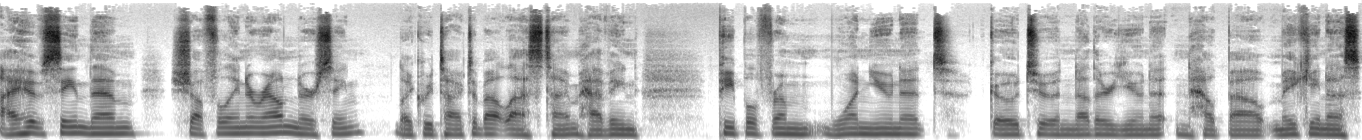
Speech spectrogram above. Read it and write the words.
I have seen them shuffling around nursing, like we talked about last time, having people from one unit go to another unit and help out, making us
